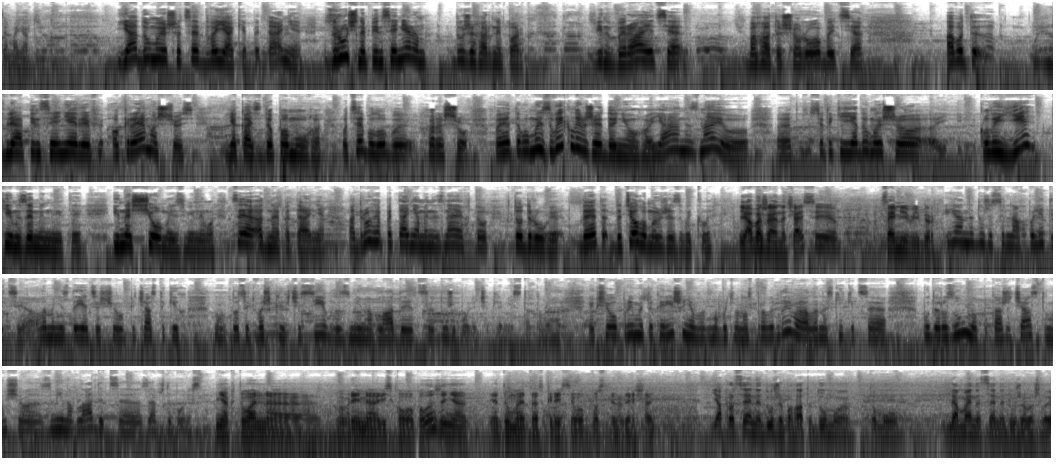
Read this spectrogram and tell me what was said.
Це моя думка. Я думаю, що це двояке питання. Зручно пенсіонерам дуже гарний парк. Він вбирається, багато що робиться. А от для пенсіонерів окремо щось, якась допомога, оце було б хорошо. Тому ми звикли вже до нього. Я не знаю. Е, Все-таки я думаю, що е, коли є ким замінити і на що ми змінимо, це одне питання. А друге питання ми не знаємо, хто, хто другий. До, до цього ми вже звикли. Я вважаю на часі. Це мій вибір. Я не дуже сильна в політиці, але мені здається, що під час таких ну досить важких часів зміна влади це дуже боляче для міста. Тому якщо приймуть таке рішення, мабуть, воно справедливе, але наскільки це буде розумно, покаже час, тому що зміна влади це завжди болісно. Не актуально во время військового положення. Я думаю, це, скорее всего, після треба рішати. Я про це не дуже багато думаю, тому для мене це не дуже важливо.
